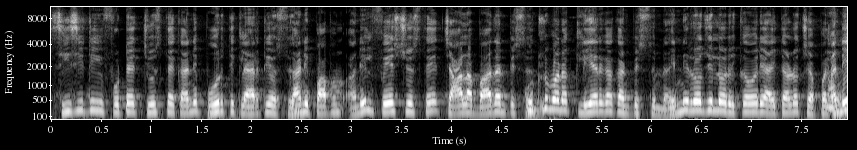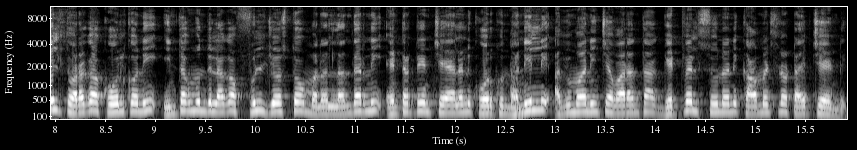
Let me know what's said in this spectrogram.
సీసీటీవీ ఫుటేజ్ చూస్తే కానీ పూర్తి క్లారిటీ వస్తుంది. కానీ పాపం అనిల్ ఫేస్ చూస్తే చాలా బాధ అనిపిస్తుంది. కుట్లు మనకు క్లియర్గా కనిపిస్తున్నాయి. ఎన్ని రోజుల్లో రికవరీ అవుతాడో చెప్పాలి అనిల్ త్వరగా కోలుకొని ఇంతకు ముందులాగా ఫుల్ జోస్తో మనల్ని అందరినీ ఎంటర్టైన్ చేయాలని కోరుకుంది. అనిల్ని అభిమానించే వారంతా గెట్ వెల్ సూన్ అని కామెంట్స్లో టైప్ చేయండి.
